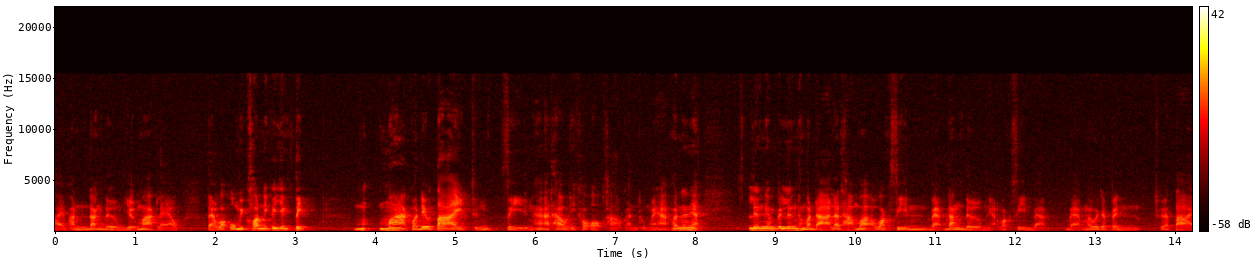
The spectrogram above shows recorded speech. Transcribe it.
สายพันธุ์ดั้งเดิมเยอะมากแล้ว แต่ว่าโอมิครอนนี่ก็ยังติดมากกว่าเดลต้าอีกถึง4ี่ถึงห้าเท่าที่เขาออกข่าวกันถูกไหมฮะเพราะฉะนั้นเนี่ย เรื่องนี้มันเป็นเรื่องธรรมดา แล้วถามว่าวัคซีนแบบดั้งเดิมเนี่ยวัคซีนแบบแบบไม่ว่าจะเป็นเชื้อตาย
